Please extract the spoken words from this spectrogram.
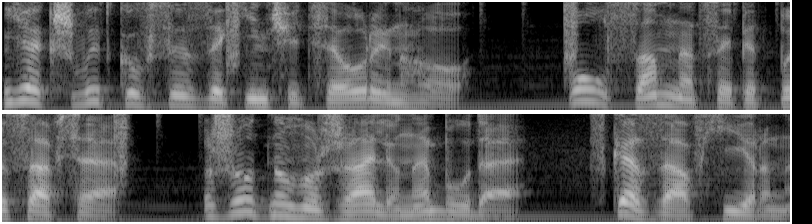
як швидко все закінчиться у рингу. Пол сам на це підписався. Жодного жалю не буде, сказав Хірн.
